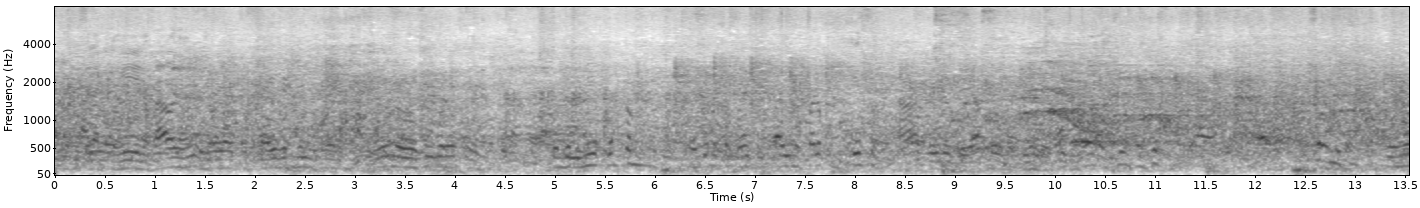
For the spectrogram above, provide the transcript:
Se la no, enojado, ¿no? Cuando los niños hay unos palos con queso, Ah, pero cuidado. Con queso. no...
